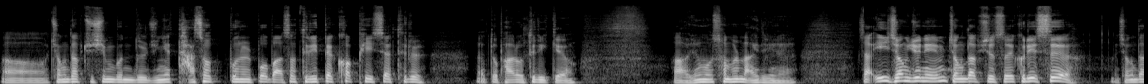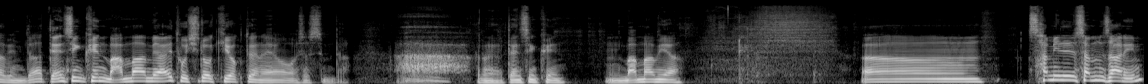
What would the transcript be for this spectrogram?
어, 정답 주신 분들 중에 다섯 분을 뽑아서 드립백 커피 세트를 또 바로 드릴게요. 아, 요즘 뭐 선물 많이 드리네. 자, 이정주님 정답 주셨어요. 그리스 정답입니다. Dancing Queen 맘마미아의 도시로 기억되네요. 하셨습니다. 아, 그러네요. Dancing Queen. 음, 맘마미아. 음, 3134님,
